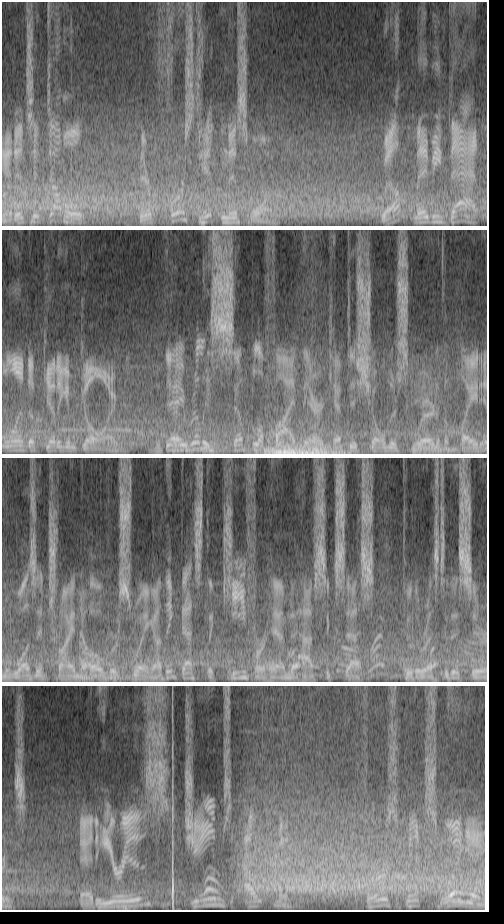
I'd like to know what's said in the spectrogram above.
And it's a double. Their first hit in this one. Well, maybe that will end up getting him going. Yeah, he really simplified there, kept his shoulders square to the plate and wasn't trying to oh. overswing. I think that's the key for him to have success through the rest of this series. And here is James Outman. First pitch swinging.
